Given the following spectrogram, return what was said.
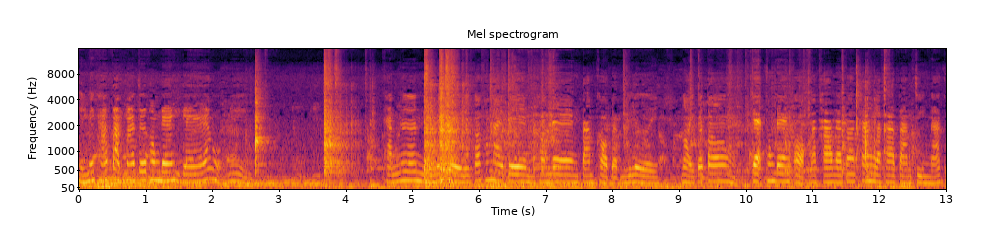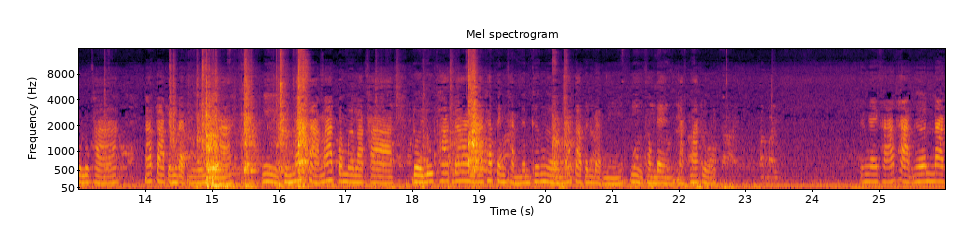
เห็นไหมคะ ตักมาเจอทองแดงอีกแล้ว นี่ขันเงินเห็นไหมเลยแล้วก็ข้างในเป็นทองแดงตามขอบแบบนี้เลย หน่อยก็ต้องแกะทองแดงออกนะคะ แล้วก็ชั่งราคาตามจริงนะคุณลูกค้า หน้าตาเป็นแบบนี้นะคะ นี่ถึงไม่สามารถประเมินราคาโดยรูปภาพได้นะ ถ้าเป็นขันเงินเครื่องเงิน หน้าตาเป็นแบบนี้ นี่ทองแดงหนักมากเลยเป็นไงคะถาดเงินหนัก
